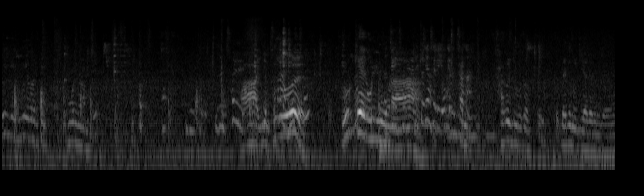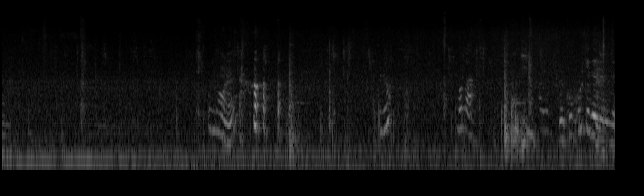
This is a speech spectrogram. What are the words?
이게 위에가 이렇게 덩어리가 남지? 철. 아 이게 붓을 이렇게 올리는구나. 철이 여기는 천안. 각을 주고서 그- 그 매듭을 지어야 되는데. 이상하네. 그죠? 뭐가? 그, 그, 그렇게 돼야 되는데.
